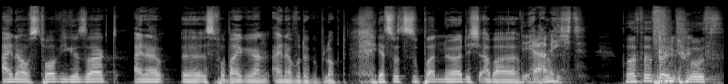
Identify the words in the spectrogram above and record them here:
einer aufs Tor, wie gesagt, einer äh, ist vorbeigegangen, einer wurde geblockt. Jetzt wird's super nerdig, aber, ja, ne? echt. Was ist ein Schuss?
